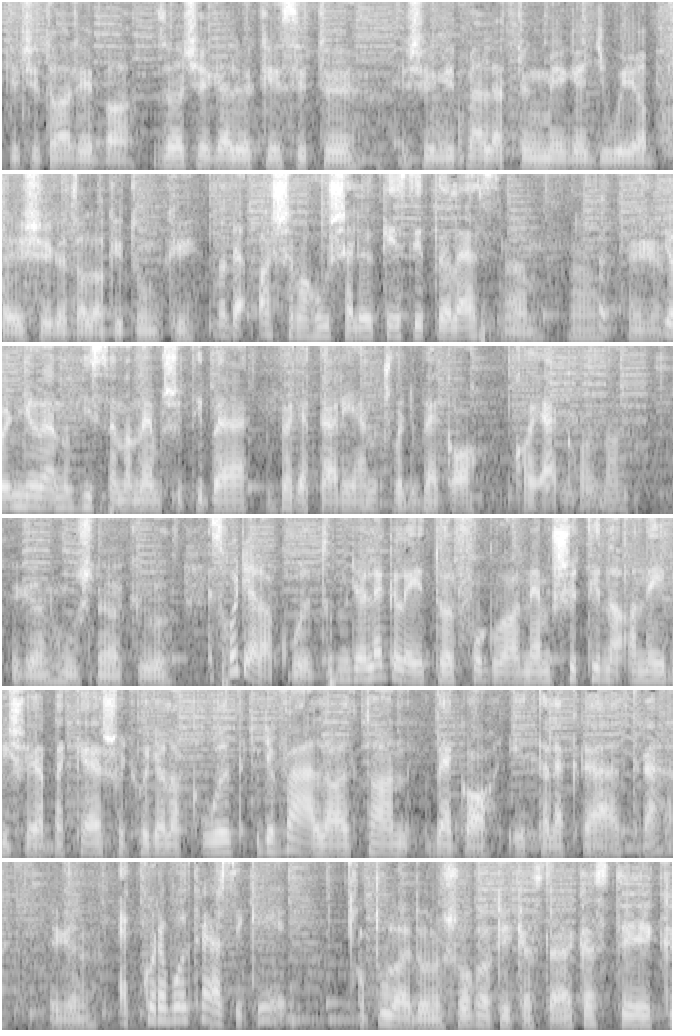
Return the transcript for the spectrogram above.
kicsit arrébb a zöldség előkészítő, és itt mellettünk még egy újabb helyiséget alakítunk ki. Na de az sem a hús előkészítő lesz. Nem, nem, igen. Jó, nyilván hiszen a nem sütibe vegetáriánus vagy vega kaják vannak. Igen, hús nélkül. Ez hogy alakult? Ugye a legelejétől fogva a nem sütina, a név is érdekes, hogy hogy alakult. Ugye vállaltan vega ételekre állt rá. Igen. Ekkora volt rá az igény? A tulajdonosok, akik ezt elkezdték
